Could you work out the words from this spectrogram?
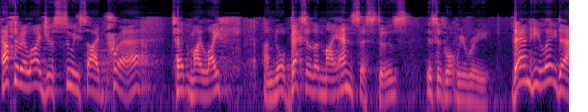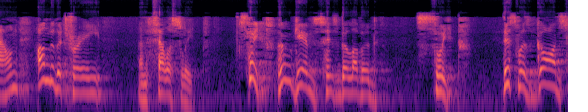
After Elijah's suicide prayer, take my life, I'm no better than my ancestors, this is what we read. Then he lay down under the tree and fell asleep. Sleep. Who gives his beloved sleep? This was God's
